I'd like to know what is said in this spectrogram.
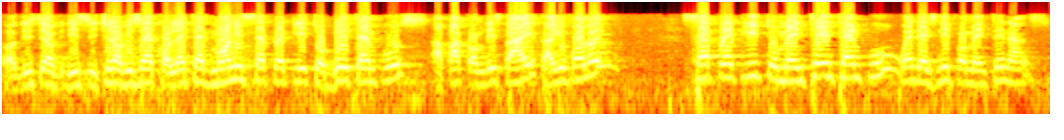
This, this children of Israel collected money separately to build temples, apart from this tithe. Are you following? Separately to maintain temple when there is need for maintenance.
